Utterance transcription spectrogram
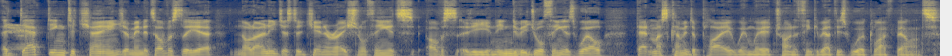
adapting to change. I mean, it's obviously a, not only just a generational thing; it's obviously an individual thing as well. That must come into play when we're trying to think about this work life balance.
